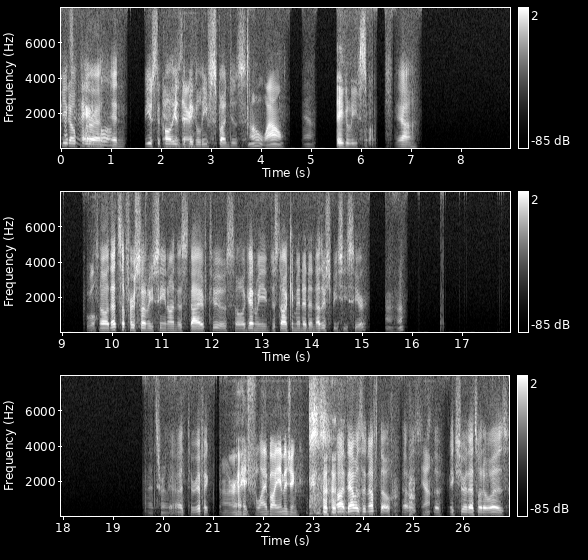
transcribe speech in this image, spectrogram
very Tretopleura, cool. and we used to call good these the there. big leaf sponges. Oh, wow. Yeah. Big leaf sponge. Yeah. Cool. So that's the first one we've seen on this dive too. So again, we just documented another species here. Uh-huh. That's really Yeah, neat. terrific. All right, flyby imaging. uh, that was enough though. That was Yeah. just to make sure that's what it was.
